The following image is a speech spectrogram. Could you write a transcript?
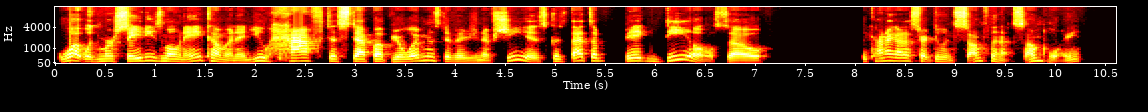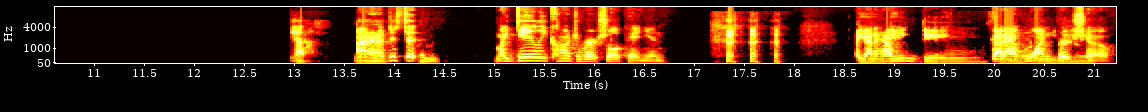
what with Mercedes Moné coming in, you have to step up your women's division if she is, because that's a big deal. So we kind of got to start doing something at some point. Yeah. I don't know, just a, Um, my daily controversial opinion. I gotta Ding, have ding, ding. gotta have one per know. show.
